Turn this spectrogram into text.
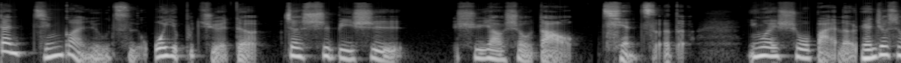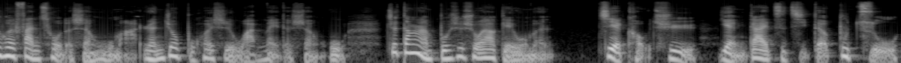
但尽管如此，我也不觉得这势必是需要受到谴责的，因为说白了，人就是会犯错的生物嘛，人就不会是完美的生物。这当然不是说要给我们借口去掩盖自己的不足。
